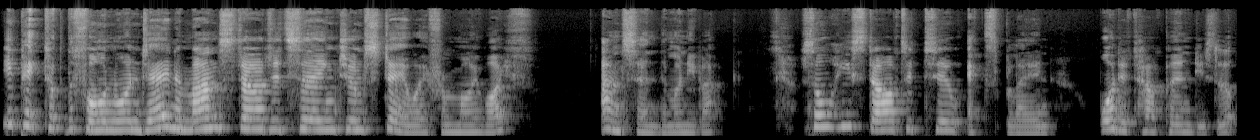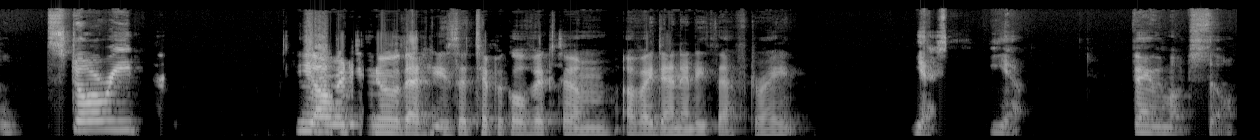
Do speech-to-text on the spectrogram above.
He picked up the phone one day and a man started saying to him, Stay away from my wife and send the money back. So he started to explain what had happened, his little story he already knew that he's a typical victim of identity theft, right? Yes, yeah, very much so.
